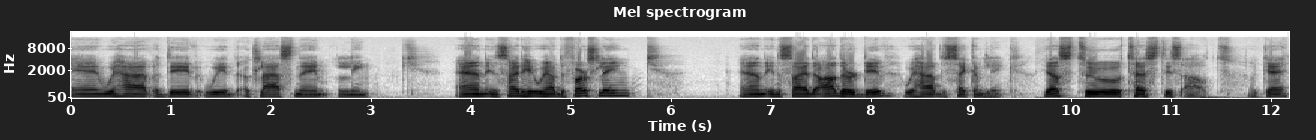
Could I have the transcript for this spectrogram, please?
And we have a div with a class name link. And inside here we have the first link and inside the other div we have the second link. Just to test this out okay?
